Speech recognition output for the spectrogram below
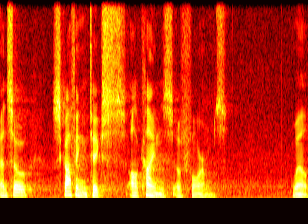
And so scoffing takes all kinds of forms. Well,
